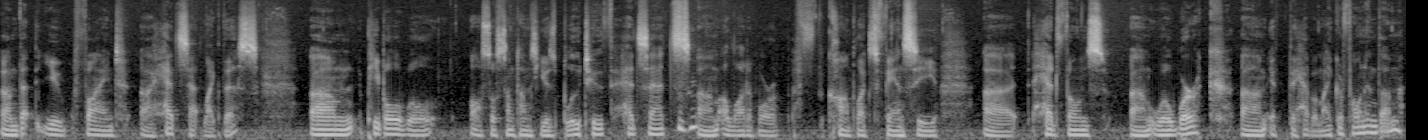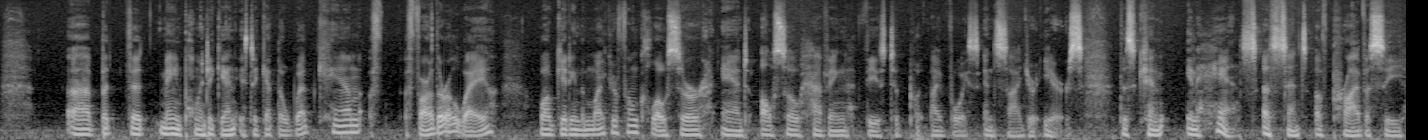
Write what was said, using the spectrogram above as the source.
um, that you find a headset like this. Um, people will also sometimes use Bluetooth headsets. Um, a lot of more f- complex, fancy uh, headphones um, will work um, if they have a microphone in them. Uh, but the main point again is to get the webcam f- farther away while getting the microphone closer and also having these to put my voice inside your ears. This can enhance a sense of privacy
